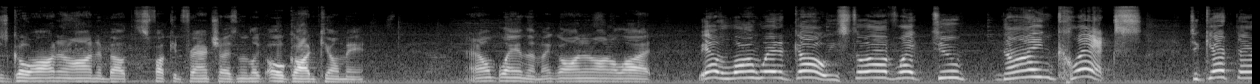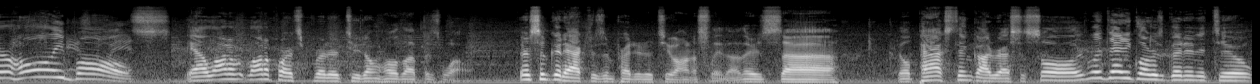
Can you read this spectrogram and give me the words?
just go on and on about this fucking franchise, and they're like, "Oh God, kill me." I don't blame them. I go on and on a lot. We have a long way to go. You still have like two nine clicks to get there. Holy balls! Yeah, a lot of a lot of parts of Predator 2 don't hold up as well. There's some good actors in Predator 2, honestly though. There's uh, Bill Paxton, God rest his soul. Danny Glover's good in it too.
